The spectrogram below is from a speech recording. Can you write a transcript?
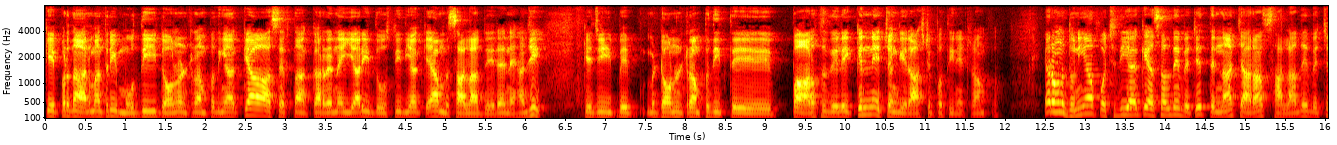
ਕਿ ਪ੍ਰਧਾਨ ਮੰਤਰੀ ਮੋਦੀ ਡੋਨਲਡ ਟਰੰਪ ਦੀਆਂ ਕਿਆ ਸਿਫਤਾਂ ਕਰ ਰਹੇ ਨੇ ਯਾਰੀ ਦੋਸਤੀ ਦੀਆਂ ਕਿਆ ਮਿਸਾਲਾਂ ਦੇ ਰਹੇ ਨੇ ਹਾਂਜੀ ਕਿ ਜੀ ਡੋਨਲਡ ਟਰੰਪ ਦੀ ਤੇ ਭਾਰਤ ਦੇ ਲਈ ਕਿੰਨੇ ਚੰਗੇ ਰਾਸ਼ਟਰਪਤੀ ਨੇ ਟਰੰਪ? ਯਾਰ, ਹੁਣ ਦੁਨੀਆ ਪੁੱਛਦੀ ਆ ਕਿ ਅਸਲ ਦੇ ਵਿੱਚ ਤਿੰਨਾਂ ਚਾਰਾਂ ਸਾਲਾਂ ਦੇ ਵਿੱਚ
